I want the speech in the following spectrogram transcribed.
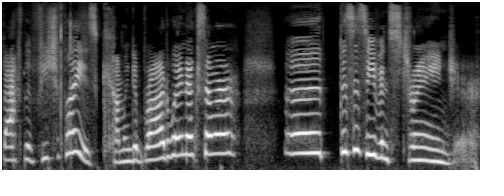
Back to the Future play is coming to Broadway next summer? Uh, this is even stranger.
